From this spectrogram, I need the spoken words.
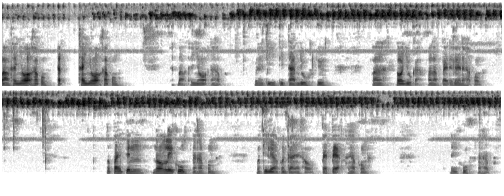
บ่าวไทยเงาะครับผมแอดไทยเงาะครับผมแอดบ่าวไทยเงาะนะครับเวลาที่ติดตามอยู่หรือมารออยู่กับมาหลับไปได้เลยนะครับผมต่อไปเป็นน้องเลคุ้งนะครับ ผมวันที่แล้วคนกายให้เขาแปดแปดนะครับผมเลคุ้งนะครับ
